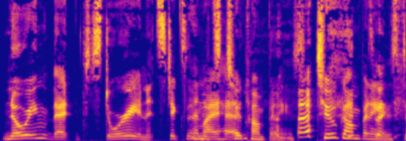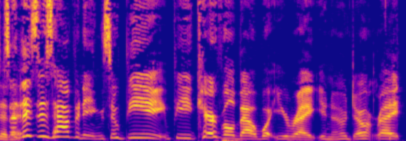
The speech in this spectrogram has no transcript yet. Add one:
knowing that story and it sticks in and my head. two companies. Two companies so, did so it. this is happening. So be be careful about what you write. You know, don't write.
